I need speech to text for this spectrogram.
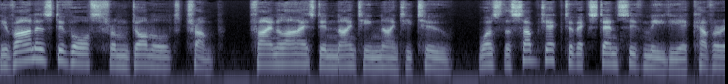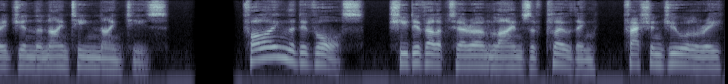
Ivana's divorce from Donald Trump, finalized in 1992, was the subject of extensive media coverage in the 1990s. Following the divorce, she developed her own lines of clothing, fashion jewelry,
